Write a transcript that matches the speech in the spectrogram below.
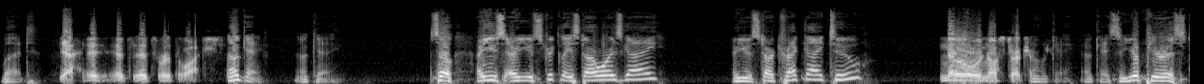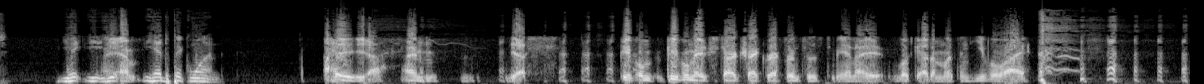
But yeah, it, it's it's worth the watch. Okay. Okay. So, are you are you strictly a Star Wars guy? Are you a Star Trek guy too? No, no Star Trek. Okay, okay. So you're purist. You you, you, you had to pick one. I, yeah, I'm. yes, people people make Star Trek references to me, and I look at them with an evil eye.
